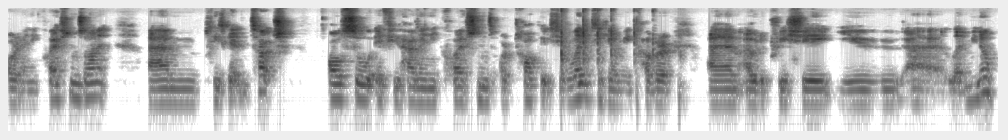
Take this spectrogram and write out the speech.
or any questions on it, um, please get in touch. Also, if you have any questions or topics you'd like to hear me cover, um, I would appreciate you uh, letting me know.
